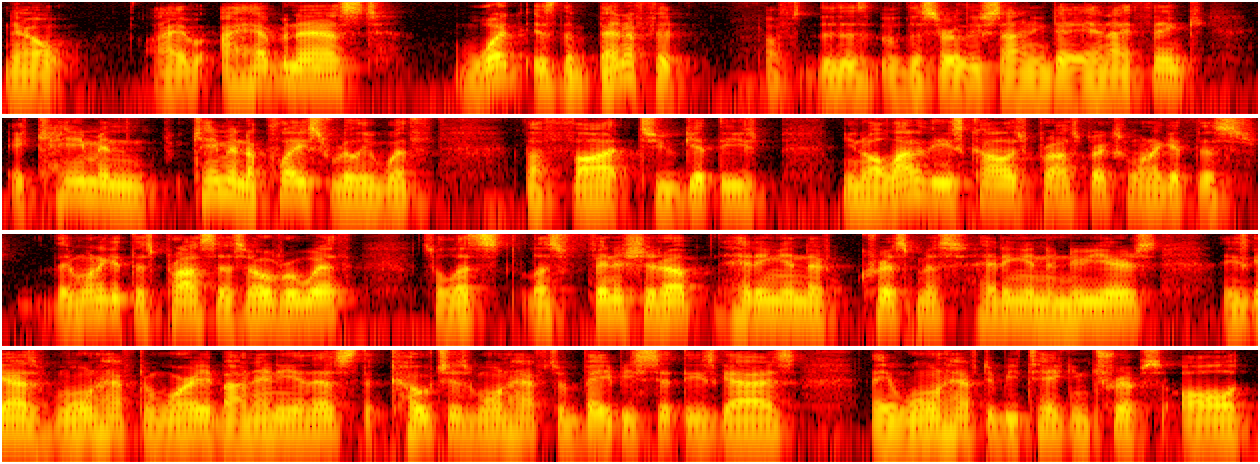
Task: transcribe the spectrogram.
Now I I have been asked what is the benefit of, the, of this early signing day, and I think it came in came into place really with the thought to get these, you know, a lot of these college prospects want to get this, they want to get this process over with. So let's let's finish it up heading into Christmas, heading into New Year's. These guys won't have to worry about any of this. The coaches won't have to babysit these guys. They won't have to be taking trips all,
